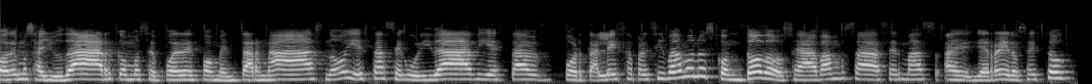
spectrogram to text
podemos ayudar, cómo se puede fomentar más, ¿no? Y esta seguridad y esta fortaleza para decir, vámonos con todo, o sea, vamos a ser más eh, guerreros. Esto,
